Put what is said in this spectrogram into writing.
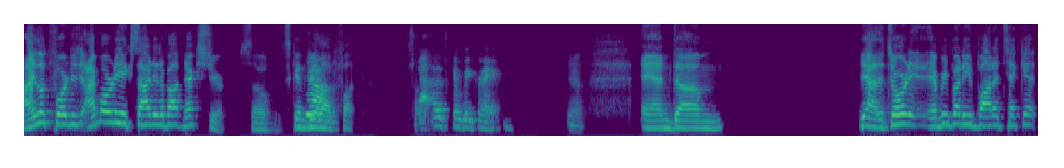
I look forward to. I'm already excited about next year. So it's gonna be a lot of fun. So. Yeah, it's gonna be great. Yeah. And um yeah, it's already everybody who bought a ticket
